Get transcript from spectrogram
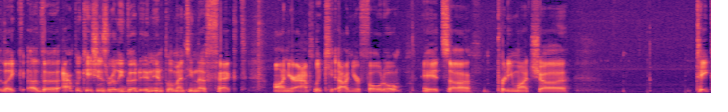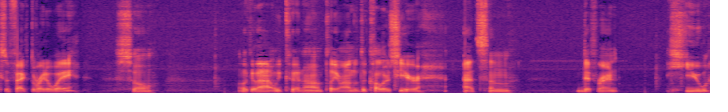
like uh, the application is really good in implementing the effect on your applic on your photo. It's uh, pretty much uh, takes effect right away. So look at that. We could uh, play around with the colors here, add some different hue.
